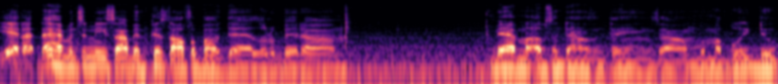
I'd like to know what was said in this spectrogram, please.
yeah, that, that happened to me, so I've been pissed off about that a little bit. Um, been having my ups and downs and things um, with my boy Duke.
